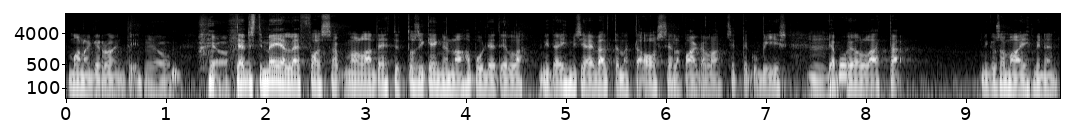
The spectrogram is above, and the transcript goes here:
managerointiin. Joo. Joo. Tietysti meidän leffoissa me ollaan tehty tosi budjetilla, niitä ihmisiä ei välttämättä ole siellä paikalla sitten kuin viisi. Mm. Ja voi olla, että niin kuin sama ihminen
